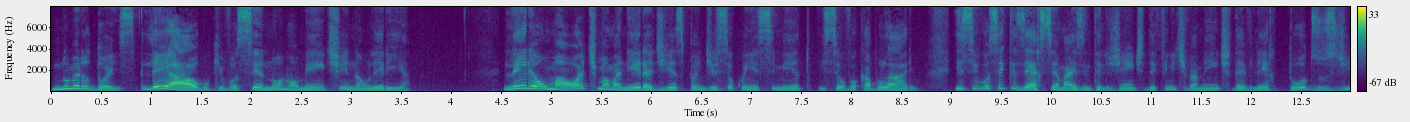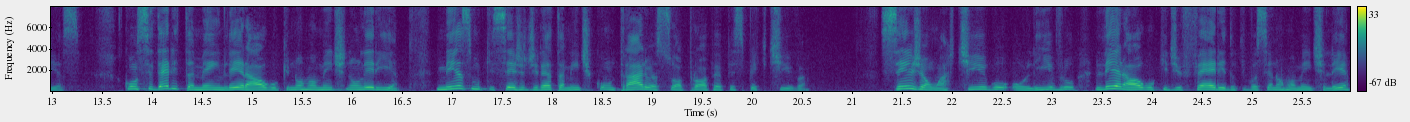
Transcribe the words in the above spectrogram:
Número 2. Leia algo que você normalmente não leria. Ler é uma ótima maneira de expandir seu conhecimento e seu vocabulário. E se você quiser ser mais inteligente, definitivamente deve ler todos os dias. Considere também ler algo que normalmente não leria, mesmo que seja diretamente contrário à sua própria perspectiva. Seja um artigo ou livro, ler algo que difere do que você normalmente lê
